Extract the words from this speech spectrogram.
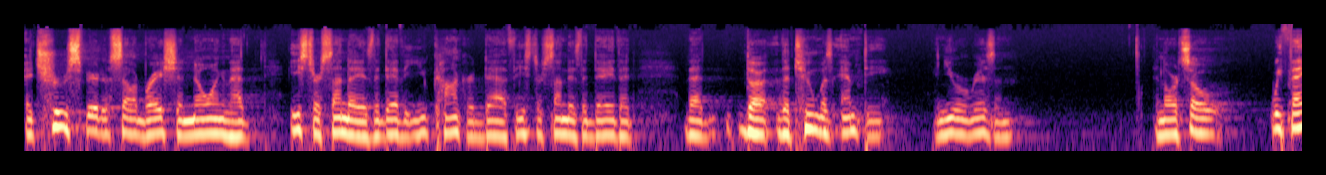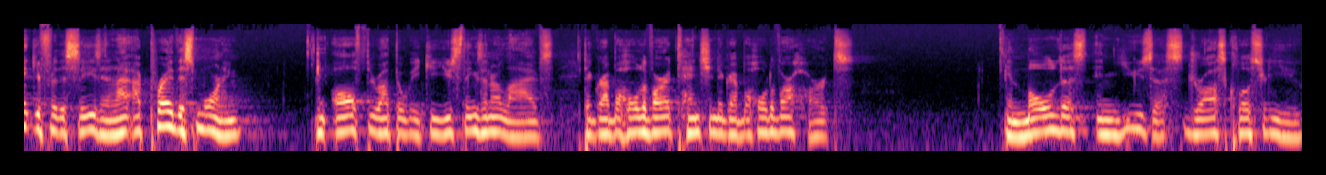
a true spirit of celebration, knowing that Easter Sunday is the day that you conquered death. Easter Sunday is the day that, that the, the tomb was empty and you were risen. And Lord, so we thank you for this season. And I, I pray this morning and all throughout the week, you use things in our lives to grab a hold of our attention, to grab a hold of our hearts, and mold us and use us, draw us closer to you.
